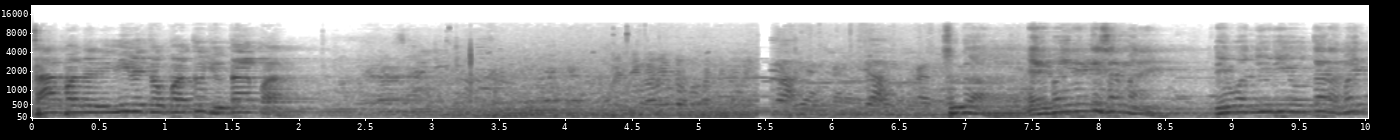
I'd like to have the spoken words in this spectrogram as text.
Tapa dari nilai 47 Tapa Sudah. Eh baik ke sama nih. Dewan Juri Utara, baik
